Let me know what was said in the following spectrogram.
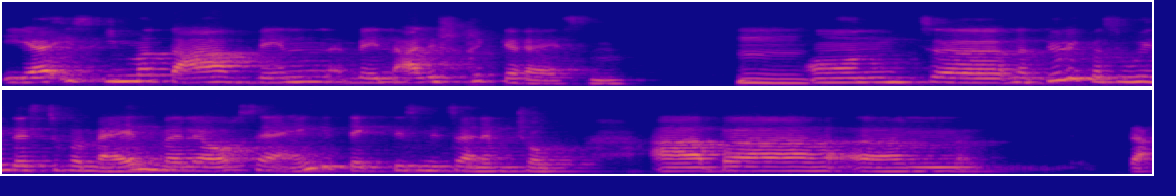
er ist immer da, wenn, wenn alle Stricke reißen. Mhm. Und äh, natürlich versuche ich das zu vermeiden, weil er auch sehr eingedeckt ist mit seinem Job. Aber ähm, da,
